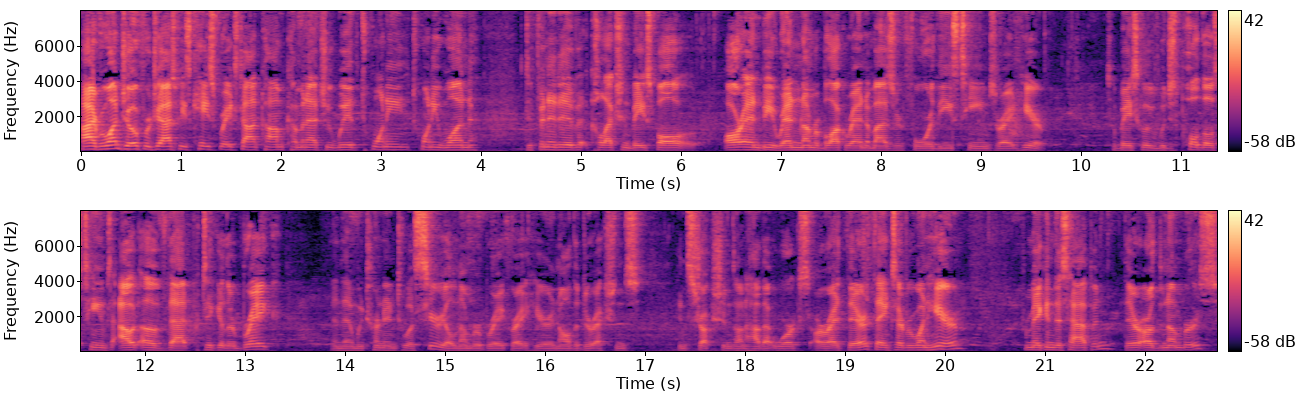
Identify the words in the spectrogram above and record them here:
Hi, everyone. Joe for jaspyscasebreaks.com coming at you with 2021 Definitive Collection Baseball RNB, random number block randomizer for these teams right here. So basically, we just pulled those teams out of that particular break, and then we turn it into a serial number break right here, and all the directions, instructions on how that works are right there. Thanks, everyone here, for making this happen. There are the numbers.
